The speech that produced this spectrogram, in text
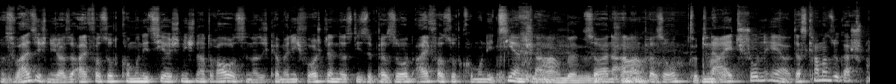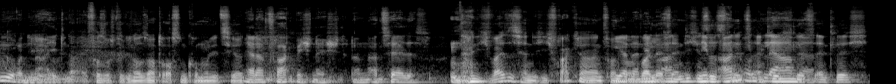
Das weiß ich nicht. Also Eifersucht kommuniziere ich nicht nach draußen. Also ich kann mir nicht vorstellen, dass diese Person Eifersucht kommunizieren Klar, kann wenn- zu einer klar, anderen Person. total. Neid schon eher. Das kann man sogar spüren, Nee, Neid. eine Eifersucht wird genauso nach draußen kommuniziert. Ja, dann frag mich nicht. Dann erzähl es. Nein, ich weiß es ja nicht. Ich frage ja einfach Ja, nur, weil an- letztendlich nimm ist es an letztendlich, letztendlich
